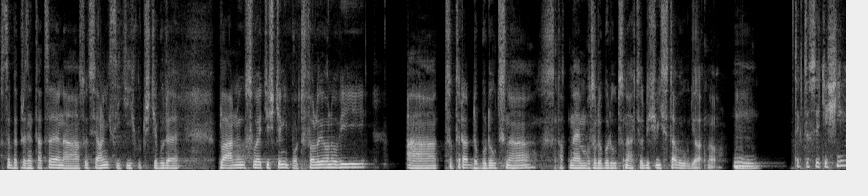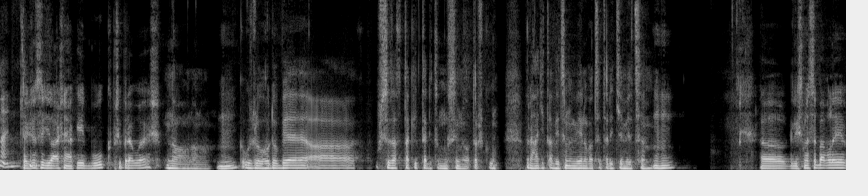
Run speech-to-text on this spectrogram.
sebeprezentace na sociálních sítích určitě bude. Plánuju svoje tištěný portfolio nový a co teda do budoucna, snad ne moc do budoucna, chtěl bych výstavu udělat. No. Hmm. Tak to se těšíme. Takže si děláš nějaký book, připravuješ? No, no, no. Hmm. Jako už dlouhodobě a už se zase taky tady to musím no, trošku vrátit a věcem věnovat se tady těm věcem. Hmm. Eh, když jsme se bavili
